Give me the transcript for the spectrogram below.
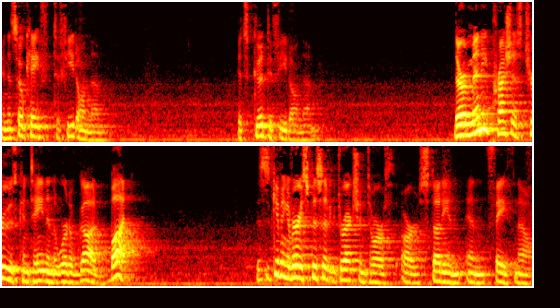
And it's okay to feed on them. It's good to feed on them. There are many precious truths contained in the Word of God, but this is giving a very specific direction to our, our study and, and faith now.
